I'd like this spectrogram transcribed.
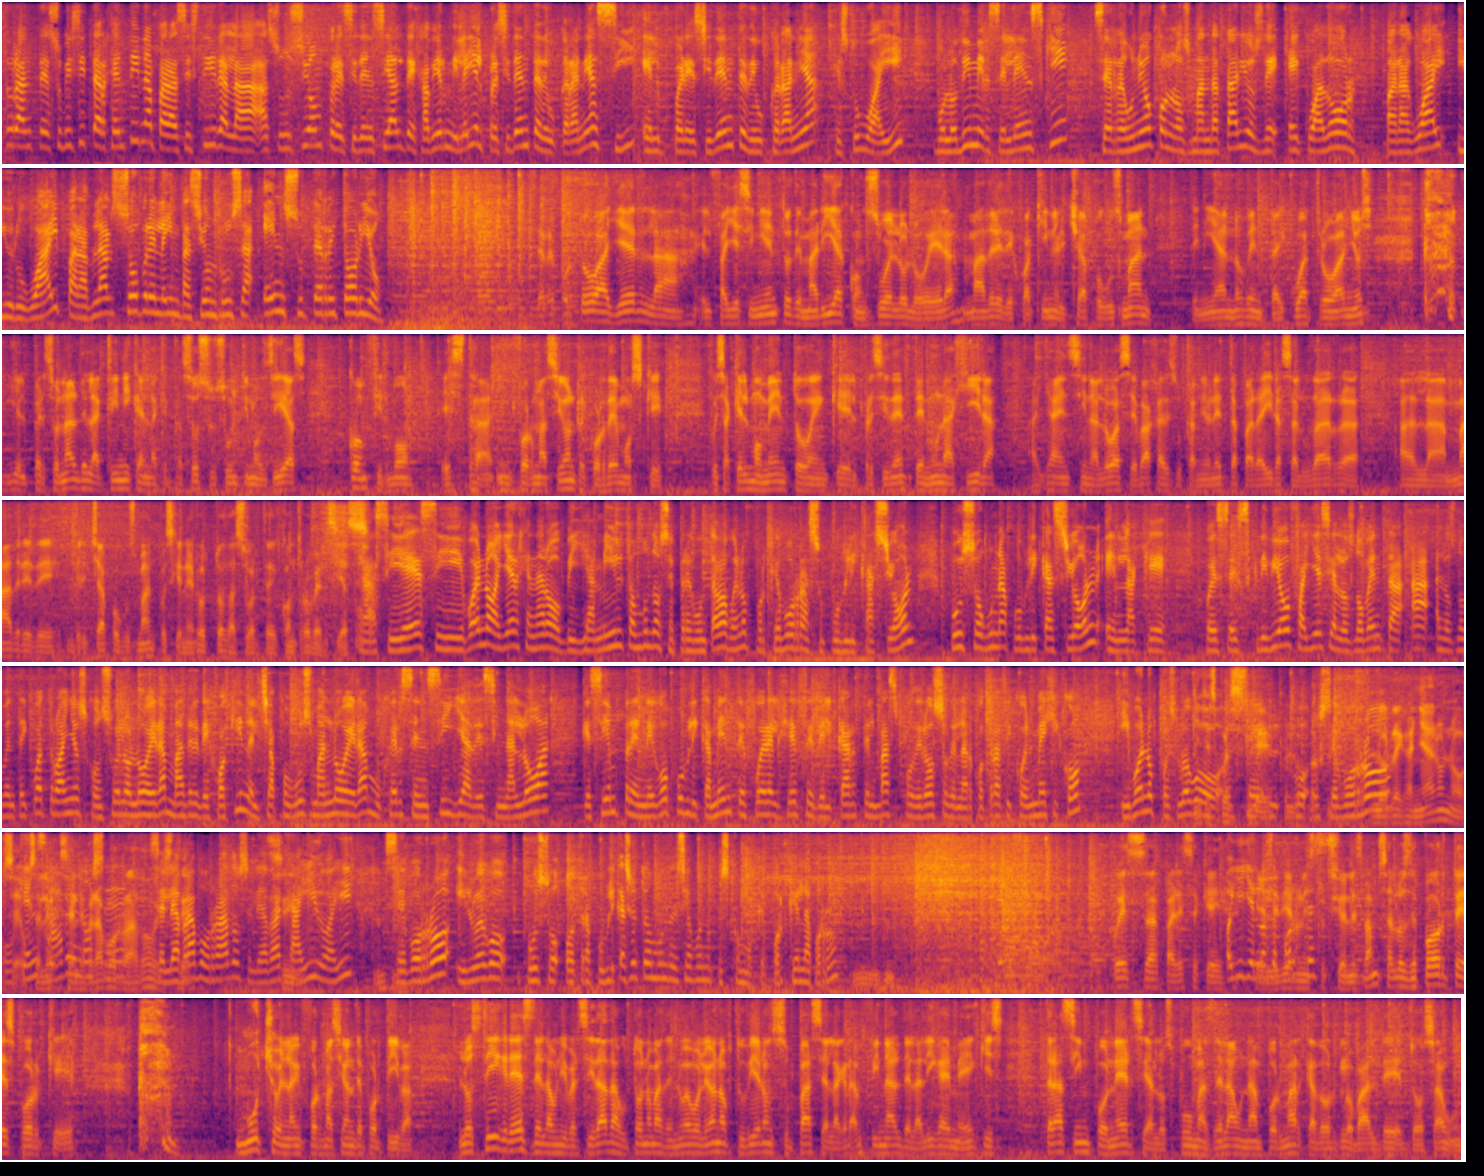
Durante su visita a Argentina para asistir a la asunción presidencial de Javier Milei, el presidente de Ucrania, sí, el presidente de Ucrania que estuvo ahí, Volodymyr Zelensky, se reunió con los mandatarios de Ecuador, Paraguay y Uruguay para hablar sobre la invasión rusa en su territorio. Se reportó ayer el fallecimiento de María Consuelo Loera, madre de Joaquín El Chapo Guzmán tenía 94 años y el personal de la clínica en la que pasó sus últimos días confirmó esta información. Recordemos que pues aquel momento en que el presidente en una gira allá en Sinaloa se baja de su camioneta para ir a saludar a, la madre de, del Chapo Guzmán, pues generó toda suerte de controversias. Así es, y bueno, ayer Genaro Villamil, todo el mundo se preguntaba, bueno, ¿por qué borra su publicación? Puso una publicación en la que pues escribió, fallece a los 90 a, a los 94 años Consuelo Loera, madre de Joaquín El Chapo Guzmán Loera, mujer sencilla de Sinaloa, que siempre negó públicamente fuera el jefe del cártel más poderoso del narcotráfico en México. Y bueno, pues luego se, le- se borró. ¿Lo regañaron o, se, o le, habrá sé. borrado? Se le este? habrá borrado, se le habrá Sí. caído ahí, se borró y luego puso otra publicación. Todo el mundo decía, bueno, pues como que ¿por qué la borró? Pues ah, parece que, Oye, ¿y en que los le dieron instrucciones. Vamos a los deportes porque mucho en la información deportiva. Los Tigres de la Universidad Autónoma de Nuevo León obtuvieron su pase a la gran final de la Liga MX tras imponerse a los Pumas de la UNAM por marcador global de 2 a 1.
